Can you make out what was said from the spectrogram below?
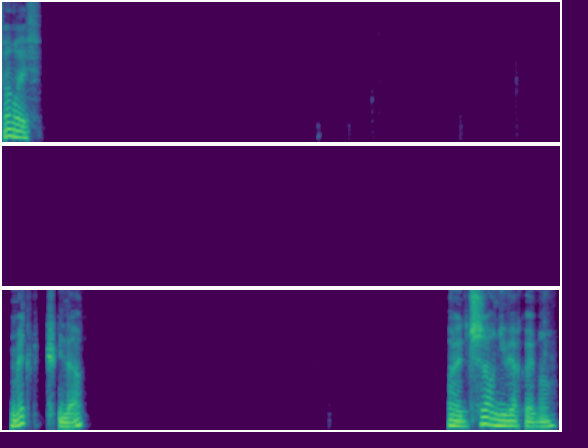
Enfin bref. Mettre le puits là. On est déjà en hiver quand même. Hein.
